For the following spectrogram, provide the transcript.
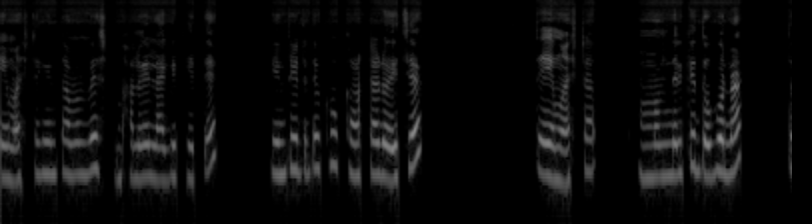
এই মাছটা কিন্তু আমার বেশ ভালোই লাগে খেতে। কিন্তু এটাতে খুব কাঁটা রয়েছে। তো এই মাছটা আমাদেরকে দেবো না। তো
